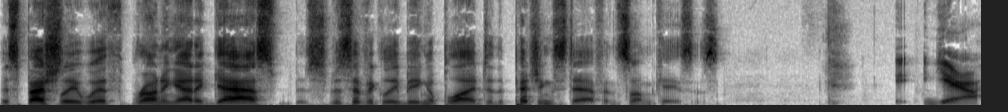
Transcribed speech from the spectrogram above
especially with running out of gas specifically being applied to the pitching staff in some cases. Yeah.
